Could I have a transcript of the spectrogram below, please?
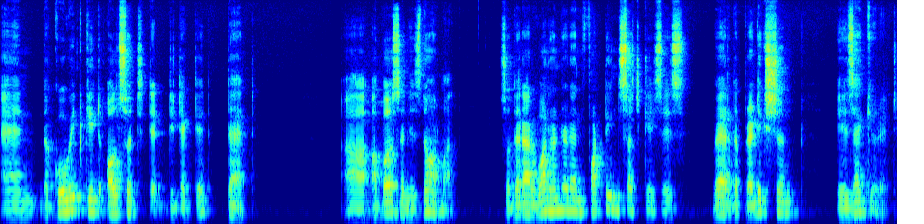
and the COVID kit also det detected that uh, a person is normal. So there are 114 such cases where the prediction is accurate.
